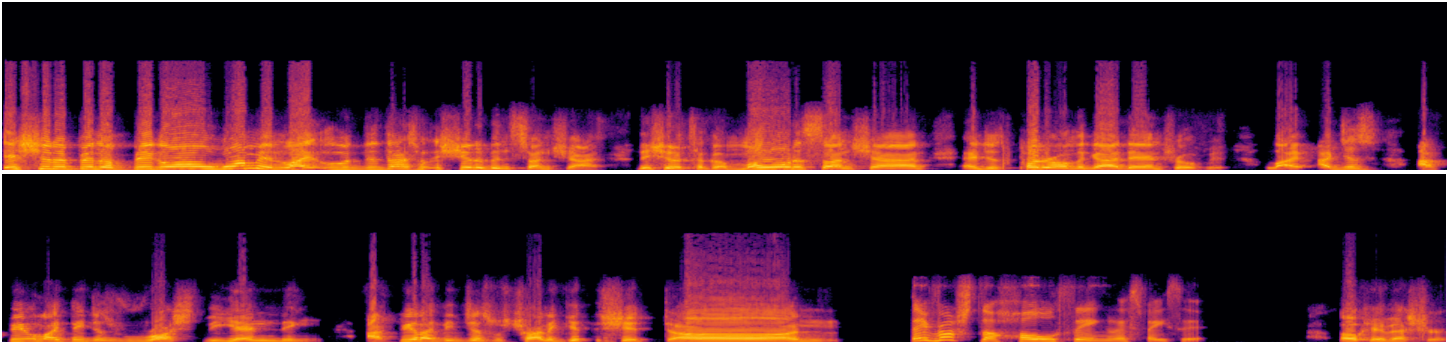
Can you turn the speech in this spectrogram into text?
It should have been a big old woman. Like that's what it should have been. Sunshine. They should have took a mold of sunshine and just put her on the goddamn trophy. Like I just, I feel like they just rushed the ending. I feel like they just was trying to get the shit done. They rushed the whole thing. Let's face it. Okay, that's true.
